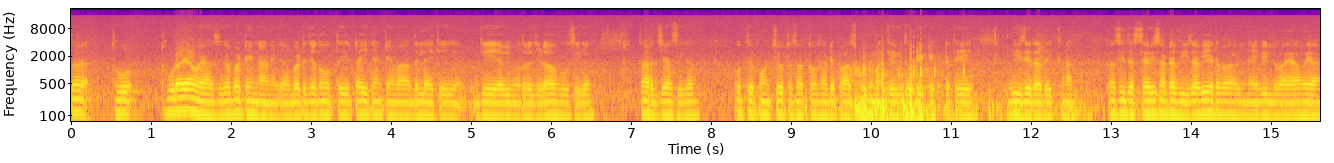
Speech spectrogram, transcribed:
ਸਰ ਥੋੜਾ ਜਿਹਾ ਹੋਇਆ ਸੀਗਾ ਬਟ ਇੰਨਾ ਨਹੀਂ ਗਾ। ਬਟ ਜਦੋਂ ਉੱਥੇ 2.5 ਘੰਟਿਆਂ ਬਾਅਦ ਲੈ ਕੇ ਗਏ ਆ ਵੀ ਮਤਲਬ ਜਿਹੜਾ ਉਹ ਸੀਗਾ ਘਰ ਜਿਹਾ ਸੀਗਾ ਉੱਥੇ ਪਹੁੰਚੇ ਉੱਥੇ ਸਾਤੋਂ ਸਾਡੇ ਪਾਸਪੋਰਟ ਮੰਗੇ ਵੀ ਤੁਹਾਡੀ ਟਿਕਟ ਤੇ ਵੀਜ਼ੇ ਦਾ ਦੇਖਣਾ। ਤਾਂ ਅਸੀਂ ਦੱਸਿਆ ਵੀ ਸਾਡਾ ਵੀਜ਼ਾ ਵੀ ਅਡਵਾਲ ਨੇ ਵੀ ਲਵਾਇਆ ਹੋਇਆ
